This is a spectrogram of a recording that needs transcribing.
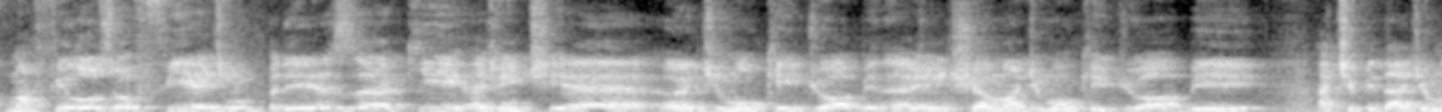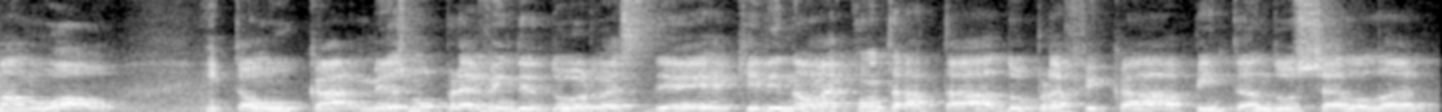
uma filosofia de empresa que a gente é anti-monkey job, né? A gente chama de monkey job atividade manual. Então, o cara, mesmo o pré-vendedor, o SDR, que ele não é contratado para ficar pintando célula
